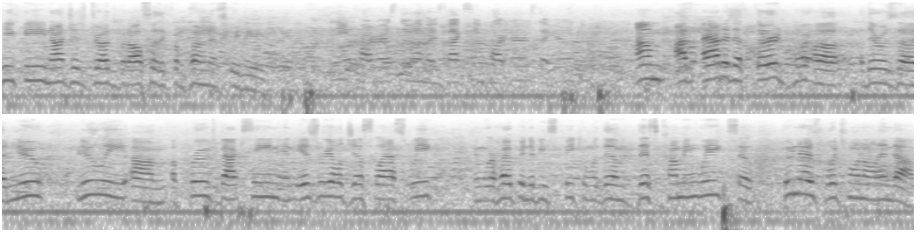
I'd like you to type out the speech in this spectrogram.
PP, not just drugs, but also the components we need. Any progress, Lou, on those vaccine partners that you're looking for? Um, I've added a third, uh, there was a new, newly um, approved vaccine in Israel just last week, and we're hoping to be speaking with them this coming week, so who knows which one will end up.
